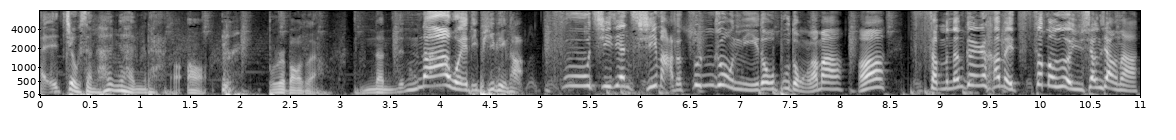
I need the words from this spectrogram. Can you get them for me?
呃就剩哼哼的。哦哦，不是包子呀、那那我也得批评他，夫妻间起码的尊重你都不懂了吗？啊，怎么能跟人韩美这么恶语相向呢？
